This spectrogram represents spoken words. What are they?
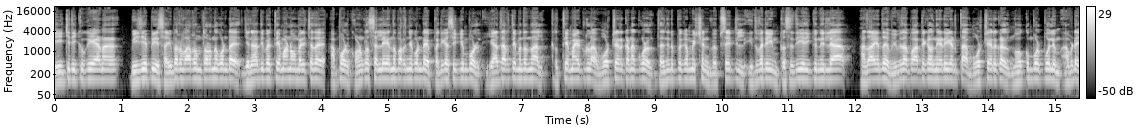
ജയിച്ചിരിക്കുകയാണ്. ബി ജെ പി സൈബർ വാറും തുറന്നുകൊണ്ട് ജനാധിപത്യമാണോ മരിച്ചത്? അപ്പോൾ കോൺഗ്രസ് അല്ലേ എന്ന് പറഞ്ഞുകൊണ്ട് പരിഹസിക്കുമ്പോൾ യാഥാർത്ഥ്യമെന്തെന്നാൽ കൃത്യമായിട്ടുള്ള വോട്ട് ഷെയർ കണക്കുകൾ തെരഞ്ഞെടുപ്പ് കമ്മീഷൻ വെബ്സൈറ്റിൽ ഇതുവരെയും പ്രസിദ്ധീകരിക്കുന്നില്ല. അതായത് വിവിധ പാർട്ടികൾ നേടിയെടുത്ത വോട്ട് ഷെയറുകൾ നോക്കുമ്പോൾ പോലും അവിടെ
